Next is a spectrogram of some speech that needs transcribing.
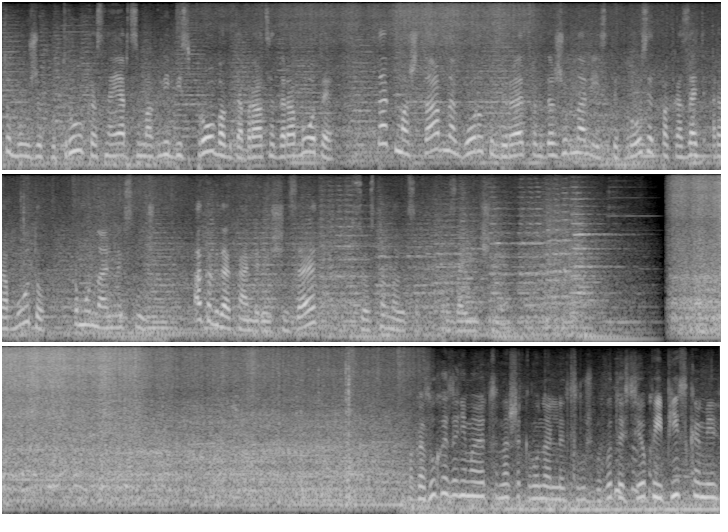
чтобы уже к утру красноярцы могли без пробок добраться до работы. Так масштабно город убирают, когда журналисты просят показать работу коммунальных служб. А когда камера исчезает, все становится прозаичнее. Показухой занимаются наши коммунальные службы. Вот и все, приписками.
